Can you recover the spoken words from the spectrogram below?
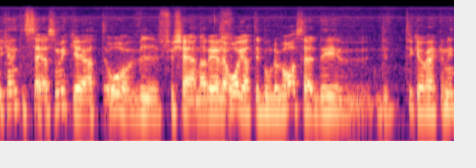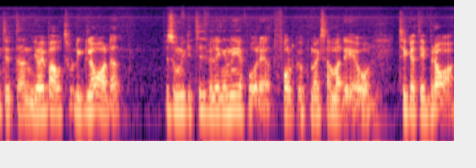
vi kan inte säga så mycket att åh, vi förtjänar det eller oj, att det borde vara så här. Det, det tycker jag verkligen inte. Utan jag är bara otroligt glad att för så mycket tid vi lägger ner på det, att folk uppmärksammar det och Mm. tycker att det är bra.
